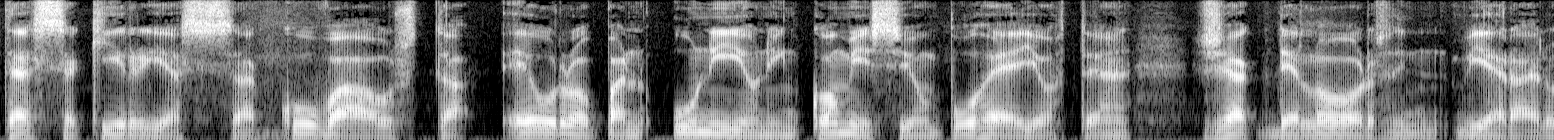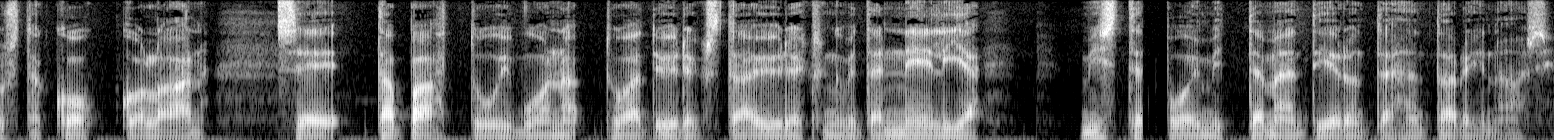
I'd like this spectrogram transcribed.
tässä kirjassa kuvausta Euroopan unionin komission puheenjohtajan Jacques Delorsin vierailusta Kokkolaan. Se tapahtui vuonna 1994 Mistä poimit tämän tiedon tähän tarinaasi?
